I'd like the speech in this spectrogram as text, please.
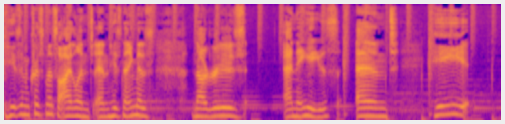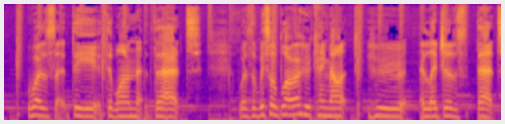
He's in Christmas Island, and his name is Naruz Anis, and he was the the one that was the whistleblower who came out who alleges that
